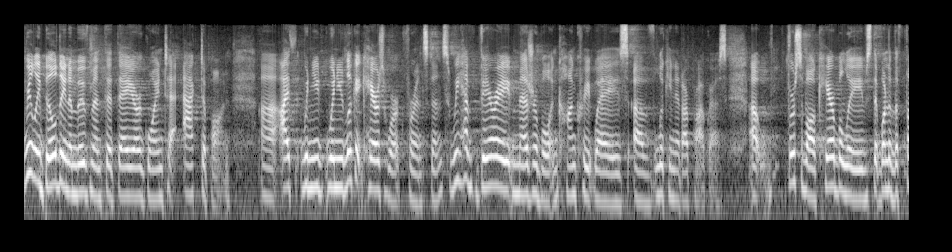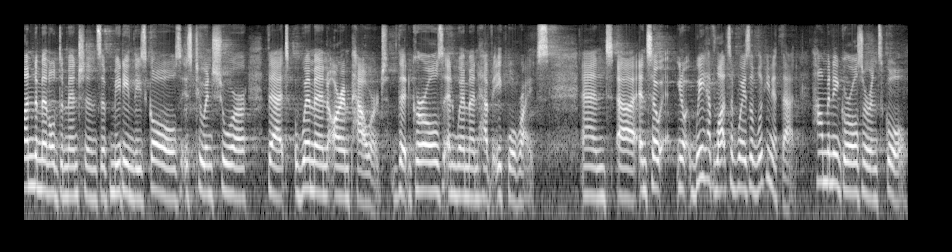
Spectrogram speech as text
really building a movement that they are going to act upon. Uh, when, you, when you look at CARE's work, for instance, we have very measurable and concrete ways of looking at our progress. Uh, first of all, CARE believes that one of the fundamental dimensions of meeting these goals is to ensure that women are empowered, that girls and women have equal rights. And, uh, and so, you know, we have lots of ways of looking at that. How many girls are in school?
